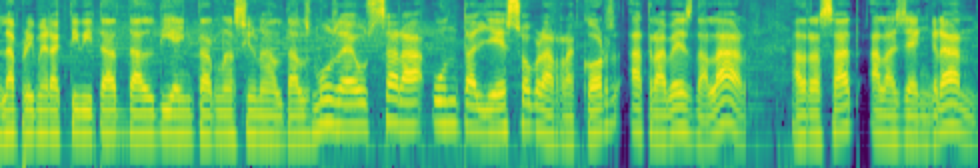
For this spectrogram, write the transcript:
La primera activitat del Dia Internacional dels Museus serà un taller sobre records a través de l'art, adreçat a la gent gran.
